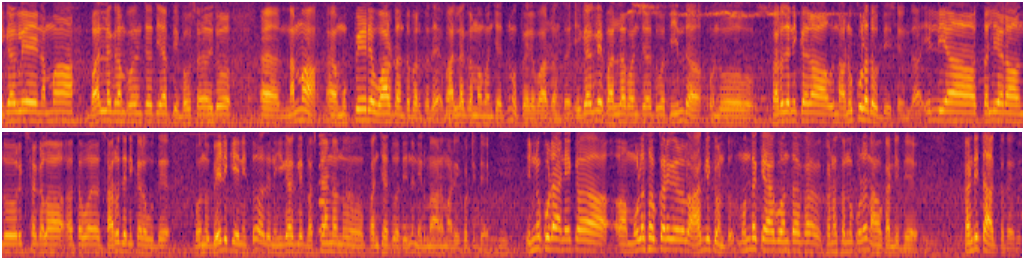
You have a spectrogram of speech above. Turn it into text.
ಈಗಾಗಲೇ ನಮ್ಮ ಬಾಲ್ಯ ಗ್ರಾಮ ಪಂಚಾಯತಿ ವ್ಯಾಪ್ತಿ, ಬಹುಶಃ ಇದು ನಮ್ಮ ಮುಪ್ಪೇರೆ ವಾರ್ಡ್ ಅಂತ ಬರ್ತದೆ. ಬಾಲ್ಯ ಗ್ರಾಮ ಪಂಚಾಯತ್ ಮುಪ್ಪೇರೆ ವಾರ್ಡ್ ಅಂತ. ಈಗಾಗಲೇ ಬಾಲ್ಯ ಪಂಚಾಯತ್ ವತಿಯಿಂದ ಒಂದು ಸಾರ್ವಜನಿಕರ ಒಂದು ಅನುಕೂಲದ ಉದ್ದೇಶದಿಂದ, ಇಲ್ಲಿಯ ಸ್ಥಳೀಯರ ಒಂದು ರಿಕ್ಷಾಗಳ ಅಥವಾ ಸಾರ್ವಜನಿಕರ ಉದ್ದೇ, ಒಂದು ಬೇಡಿಕೆ ಏನಿತ್ತು ಅದನ್ನು ಈಗಾಗಲೇ ಬಸ್ ಸ್ಟ್ಯಾಂಡನ್ನು ಪಂಚಾಯತ್ ವತಿಯಿಂದ ನಿರ್ಮಾಣ ಮಾಡಿ ಕೊಟ್ಟಿದ್ದೇವೆ. ಇನ್ನೂ ಕೂಡ ಅನೇಕ ಮೂಲಸೌಕರ್ಯಗಳು ಆಗಲಿಕ್ಕೆ ಉಂಟು ಮುಂದಕ್ಕೆ ಆಗುವಂಥ ಕನಸನ್ನು ಕೂಡ ನಾವು ಕಂಡಿದ್ದೇವೆ. ಖಂಡಿತ ಆಗ್ತದೆ ಅದು.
